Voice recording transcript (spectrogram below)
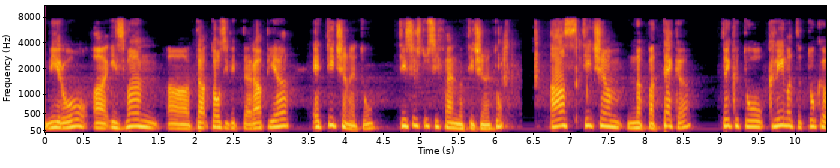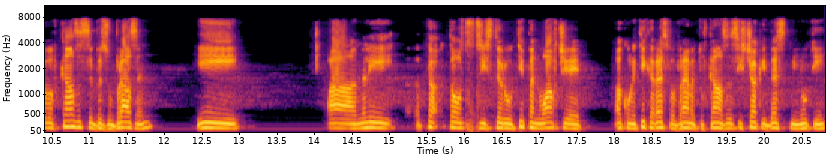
Миро, а, извън а, този вид терапия, е тичането. Ти също си фен на тичането. Аз тичам на пътека, тъй като климата тук в Канзас е безобразен и а, нали, този стереотипен лав, че ако не ти харесва времето в Канзас, изчакай 10 минути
